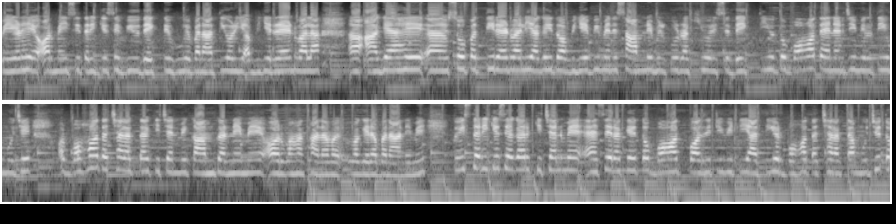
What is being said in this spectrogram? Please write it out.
पेड़ है और मैं इसी तरीके से व्यू देखते हुए बनाती हूँ और अब ये रेड वाला आ गया है सो पत्ती रेड वाली आ गई तो अब ये भी मैंने सामने बिल्कुल रखी और इसे देखती हूँ तो बहुत एनर्जी मिलती है मुझे और बहुत अच्छा लगता है किचन में काम करने में और वहाँ खाना वगैरह बनाने में। तो इस तरीके से अगर किचन में ऐसे रखें तो बहुत पॉजिटिविटी आती है और बहुत अच्छा लगता है। मुझे तो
